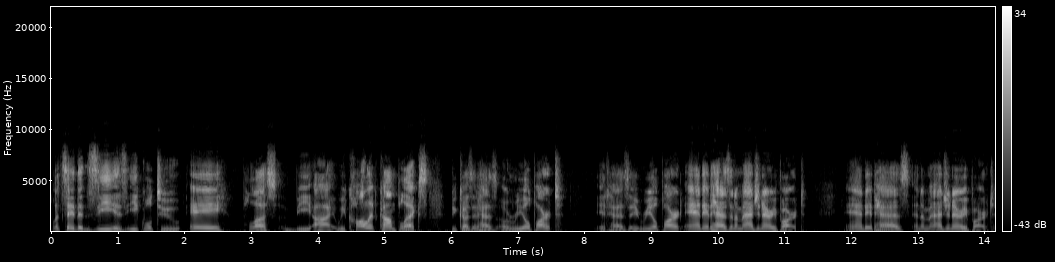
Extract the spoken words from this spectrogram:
Let's say that z is equal to a plus bi. We call it complex because it has a real part, it has a real part, and it has an imaginary part. And it has an imaginary part.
